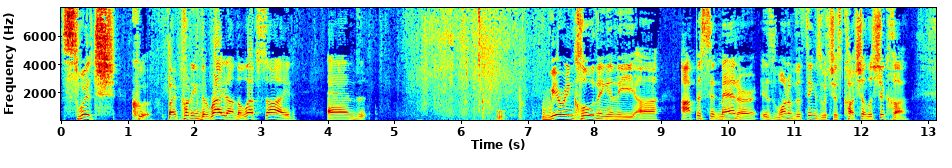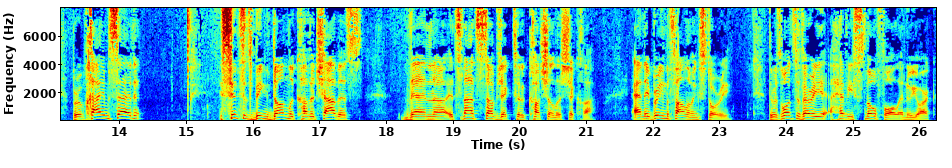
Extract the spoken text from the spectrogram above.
switch by putting the right on the left side and wearing clothing in the uh, opposite manner is one of the things which is kasha l'shikcha. But Reb Chaim said, since it's being done lekavod Shabbos, then uh, it's not subject to kasha l'shikcha. And they bring the following story. There was once a very heavy snowfall in New York,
